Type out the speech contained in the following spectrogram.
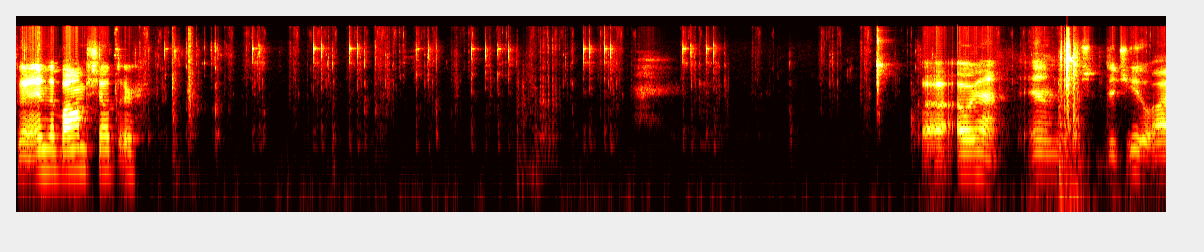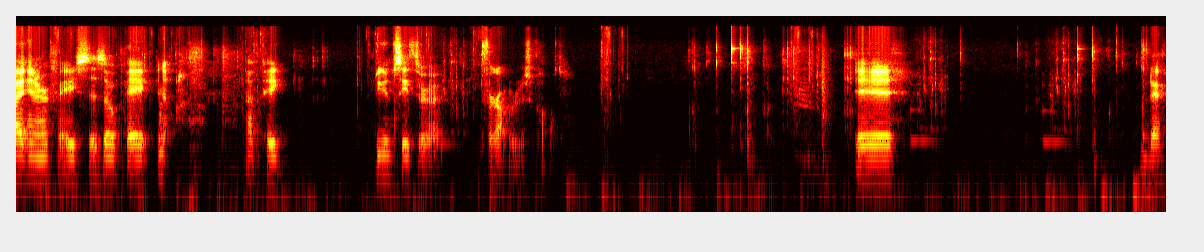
Get in the bomb shelter. Uh, oh yeah, and the GUI interface is opaque. No, opaque. You can see through it. I forgot what it's called. Eh. There.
